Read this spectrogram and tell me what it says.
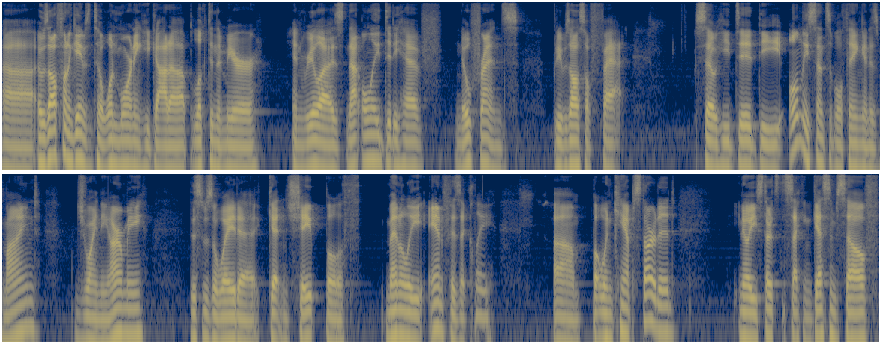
Uh, it was all fun and games until one morning he got up, looked in the mirror, and realized not only did he have no friends, but he was also fat. So he did the only sensible thing in his mind join the army. This was a way to get in shape both mentally and physically. Um, but when camp started, you know, he starts to second guess himself.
